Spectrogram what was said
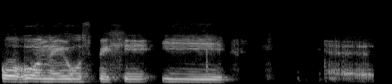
погони і успіхи, і е,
